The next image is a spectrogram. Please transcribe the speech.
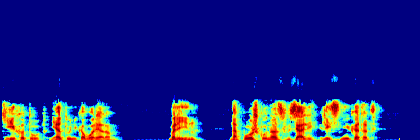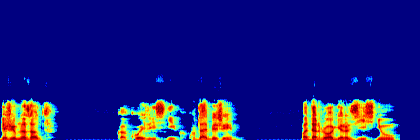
Тихо тут, нету никого рядом. Блин, на пушку нас взяли, лесник этот. Бежим назад. Какой лесник? Куда бежим? По дороге разъясню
